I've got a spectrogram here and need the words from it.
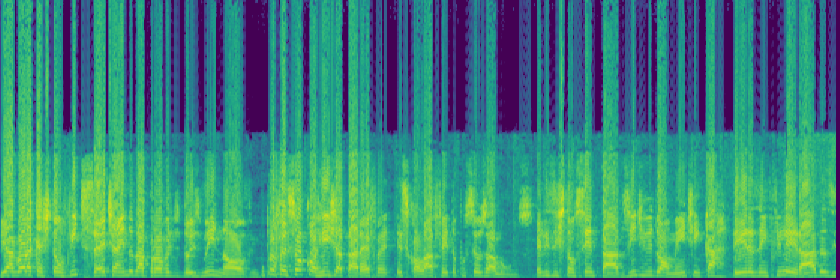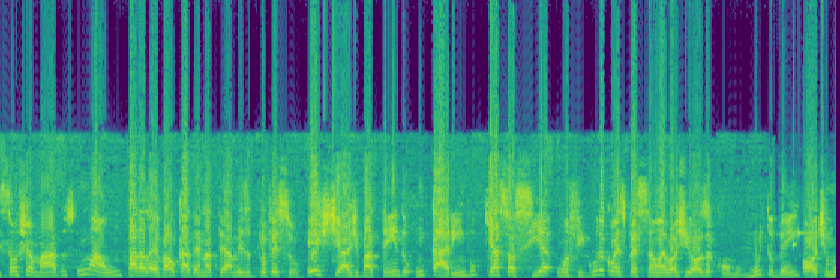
E agora a questão 27, ainda da prova de 2009. O professor corrige a tarefa escolar feita por seus alunos. Eles estão sentados individualmente em carteiras enfileiradas e são chamados um a um para levar o caderno até a mesa do professor. Este age batendo um carimbo que associa uma figura com a expressão elogiosa como muito bem, ótimo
